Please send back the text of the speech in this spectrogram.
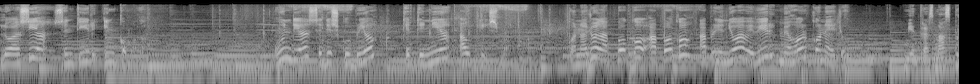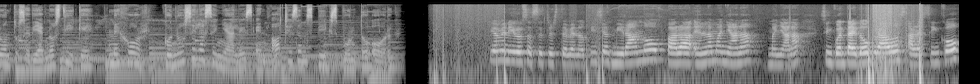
Lo hacía sentir incómodo. Un día se descubrió que tenía autismo. Con ayuda poco a poco aprendió a vivir mejor con ello. Mientras más pronto se diagnostique, mejor. Conoce las señales en autismspeaks.org. Bienvenidos a Citrus TV Noticias. Mirando para en la mañana, mañana 52 grados a las 5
